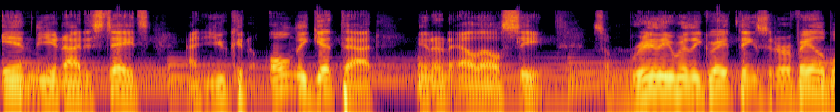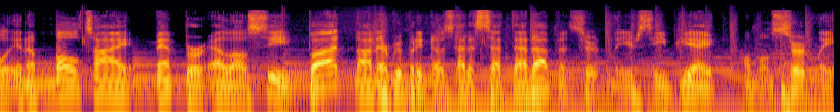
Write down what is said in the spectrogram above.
in the United States, and you can only get that in an LLC. Some really, really great things that are available in a multi member LLC, but not everybody knows how to set that up, and certainly your CPA almost certainly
